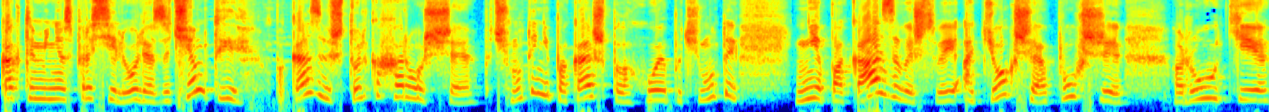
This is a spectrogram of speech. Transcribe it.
Как-то меня спросили, Оля, а зачем ты показываешь только хорошее? Почему ты не покажешь плохое? Почему ты не показываешь свои отекшие, опухшие руки,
